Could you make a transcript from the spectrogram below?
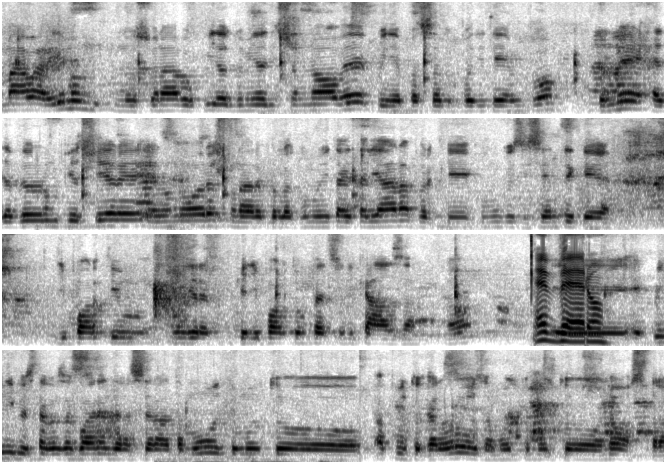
Ma guarda, io non, non, suonavo qui dal 2019, quindi è passato un po' di tempo. Per me è davvero un piacere e un onore suonare per la comunità italiana perché comunque si sente che gli porti un, dire, che gli porto un pezzo di casa, no? È vero. E, e, quindi questa cosa qua rende la serata molto, molto appunto calorosa, molto, molto nostra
